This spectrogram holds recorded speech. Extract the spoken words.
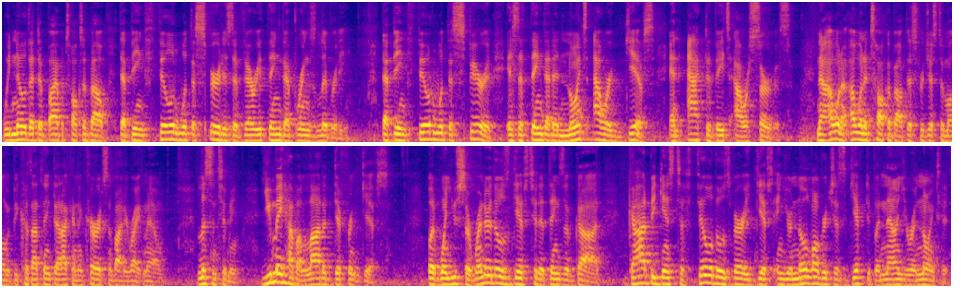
we know that the Bible talks about that being filled with the Spirit is the very thing that brings liberty. That being filled with the Spirit is the thing that anoints our gifts and activates our service. Now, I want to I want to talk about this for just a moment because I think that I can encourage somebody right now. Listen to me. You may have a lot of different gifts, but when you surrender those gifts to the things of God, God begins to fill those very gifts, and you're no longer just gifted, but now you're anointed.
